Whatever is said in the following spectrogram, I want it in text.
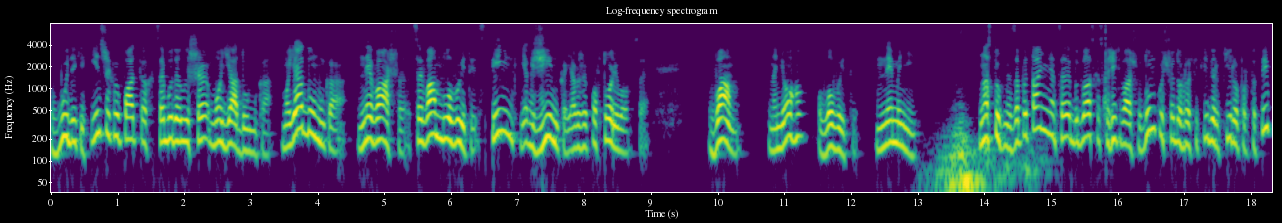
В будь-яких інших випадках це буде лише моя думка. Моя думка не ваша, це вам ловити. Спінінг як жінка, я вже повторював це. Вам на нього ловити, не мені. Наступне запитання це, будь ласка, скажіть вашу думку щодо графіт-лідер Tiro прототип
